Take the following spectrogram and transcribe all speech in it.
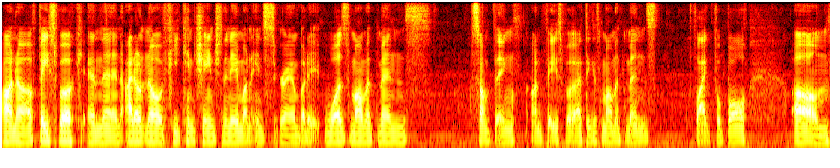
on uh, Facebook, and then I don't know if he can change the name on Instagram, but it was Monmouth Men's something on Facebook. I think it's Monmouth Men's Flag Football um,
